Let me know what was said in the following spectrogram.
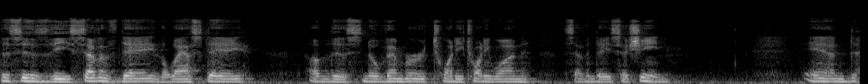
This is the seventh day, the last day of this November 2021 seven day session. And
